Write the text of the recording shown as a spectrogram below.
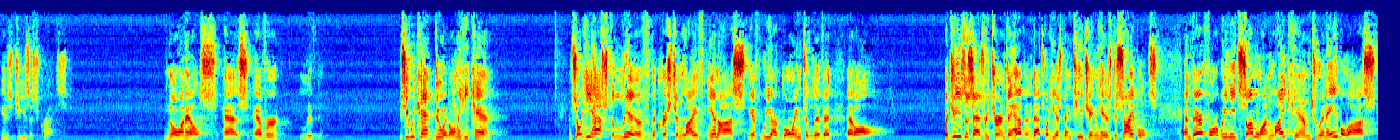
is Jesus Christ. No one else has ever lived it. You see, we can't do it, only He can. And so He has to live the Christian life in us if we are going to live it at all. But Jesus has returned to heaven. That's what He has been teaching His disciples. And therefore, we need someone like Him to enable us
